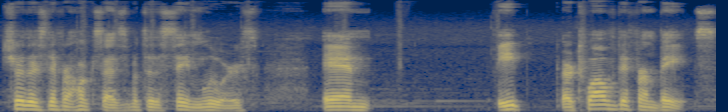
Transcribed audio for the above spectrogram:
Sure, there's different hook sizes, but they're the same lures, and eight or 12 different baits.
